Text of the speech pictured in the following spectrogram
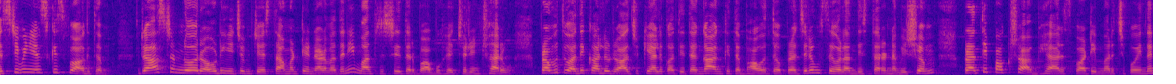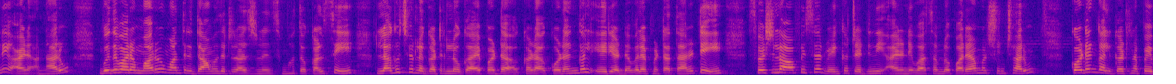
ఎస్టీవీ న్యూస్కి స్వాగతం. రాష్ట్రంలో రౌడీయిజం చేస్తామంటే నడవదని మంత్రి శ్రీధర్ బాబు హెచ్చరించారు. ప్రభుత్వ అధికారులు రాజకీయాలకు అతీతంగా అంకిత భావంతో ప్రజలకు సేవలు అందిస్తారన్న విషయం ప్రతిపక్ష బీఆర్ఎస్ పార్టీ మర్చిపోయిందని ఆయన అన్నారు. బుధవారం మరో మంత్రి దామోదర రాజనరసింహతో కలిసి లఘుచర్ల ఘటనలో గాయపడ్డ అక్కడ Kodangal area development authority special officer వెంకటరెడ్డిని ఆయన నివాసంలో పరామర్శించారు. కొడంగల్ ఘటనపై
